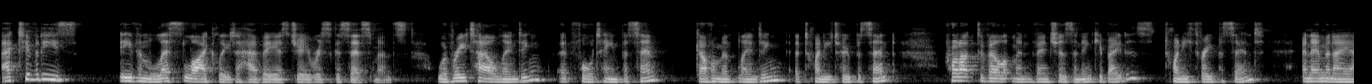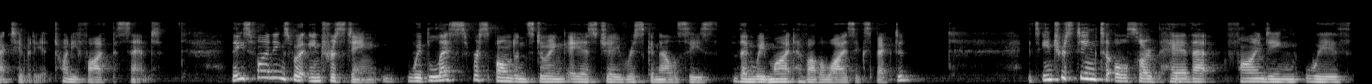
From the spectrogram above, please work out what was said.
Activities even less likely to have ESG risk assessments were retail lending at 14%, government lending at 22%, product development ventures and incubators 23%, and M&A activity at 25%. These findings were interesting, with less respondents doing ESG risk analyses than we might have otherwise expected. It's interesting to also pair that finding with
